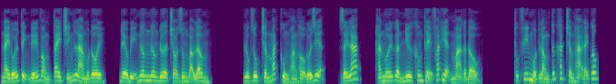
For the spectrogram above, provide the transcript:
này đối tịnh đế vòng tay chính là một đôi, đều bị nương nương đưa cho Dung Bảo Lâm. Lục dục trầm mắt cùng hoàng hậu đối diện, giây lát, hắn mới gần như không thể phát hiện mà gật đầu. Thục phi một lòng tức khắc trầm hạ đáy cốc,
